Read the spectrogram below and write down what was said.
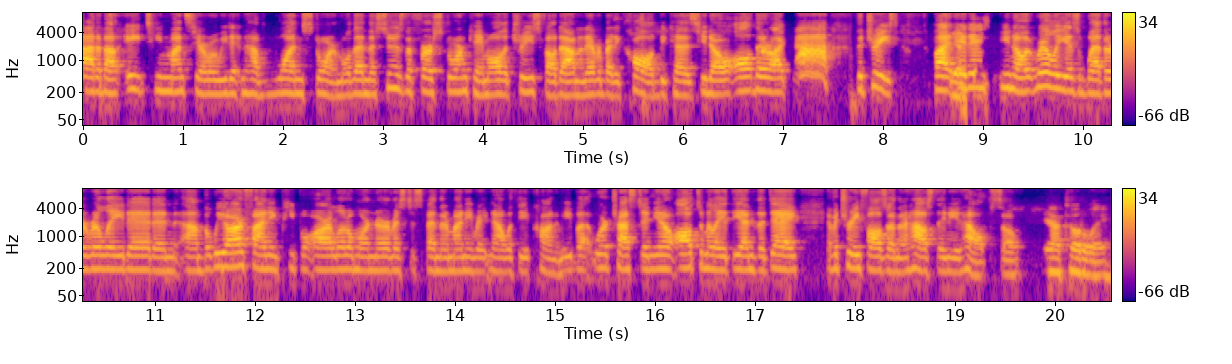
had about 18 months here where we didn't have one storm. Well, then as soon as the first storm came, all the trees fell down and everybody called because, you know, all they're like, ah, the trees. But yeah. it is, you know, it really is weather related. And, um, but we are finding people are a little more nervous to spend their money right now with the economy. But we're trusting, you know, ultimately at the end of the day, if a tree falls on their house, they need help. So, yeah, totally.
